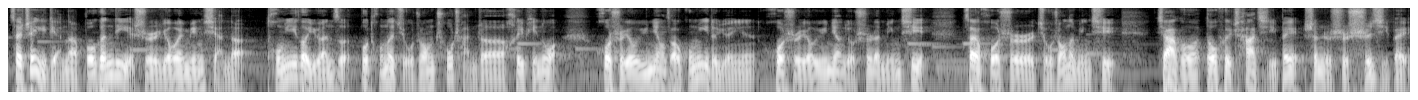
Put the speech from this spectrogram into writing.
在这一点呢，勃艮第是尤为明显的。同一个园子，不同的酒庄出产着黑皮诺，或是由于酿造工艺的原因，或是由于酿酒师的名气，再或是酒庄的名气，价格都会差几倍，甚至是十几倍。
